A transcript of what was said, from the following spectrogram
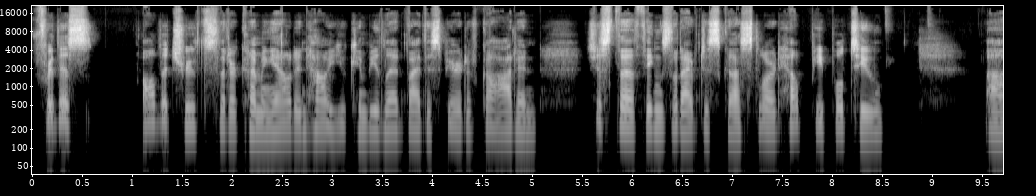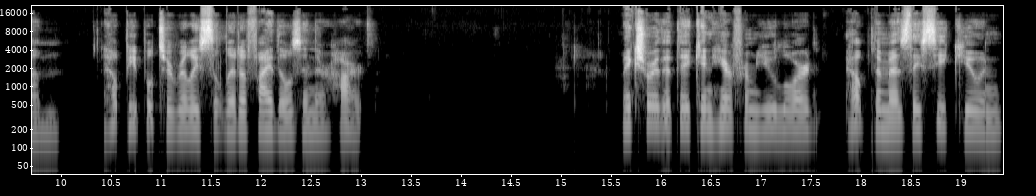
for this all the truths that are coming out and how you can be led by the Spirit of God and just the things that I've discussed. Lord, help people to um, help people to really solidify those in their heart. Make sure that they can hear from you, Lord. Help them as they seek you and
